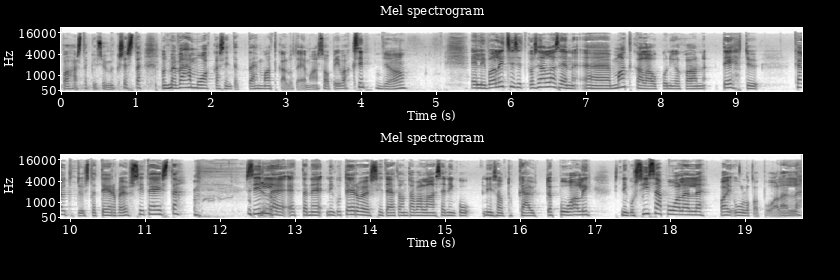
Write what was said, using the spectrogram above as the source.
pahasta kysymyksestä, mutta mä vähän muokkasin tätä tähän matkailuteemaan sopivaksi. Joo. Eli valitsisitko sellaisen matkalaukun, joka on tehty käytetyistä terveyssiteistä, sille, että ne niin kuin terveyssiteet on tavallaan se niin, kuin, niin sanottu käyttöpuoli niin kuin sisäpuolelle vai ulkopuolelle.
